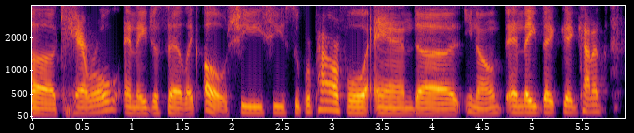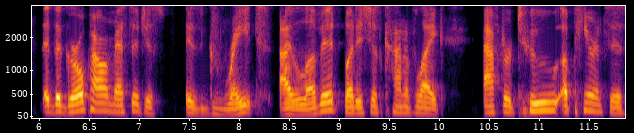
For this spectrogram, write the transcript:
uh Carol and they just said like oh she she's super powerful and uh you know and they they, they kind of the- girl power message is is great I love it but it's just kind of like after two appearances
